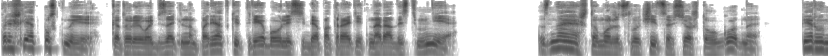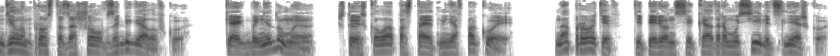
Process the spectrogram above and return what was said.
Пришли отпускные, которые в обязательном порядке требовали себя потратить на радость мне. Зная, что может случиться все, что угодно, первым делом просто зашел в забегаловку. Как бы не думаю, что Эскула поставит меня в покое. Напротив, теперь он секатором усилит слежку.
